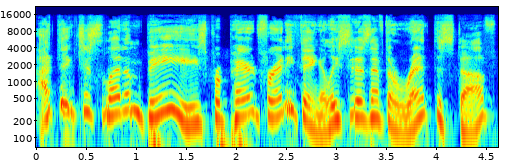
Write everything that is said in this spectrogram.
I think just let him be. He's prepared for anything. At least he doesn't have to rent the stuff.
